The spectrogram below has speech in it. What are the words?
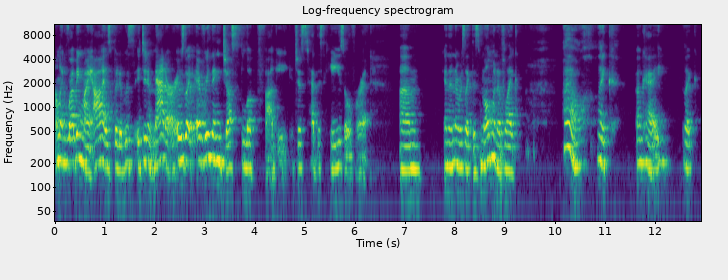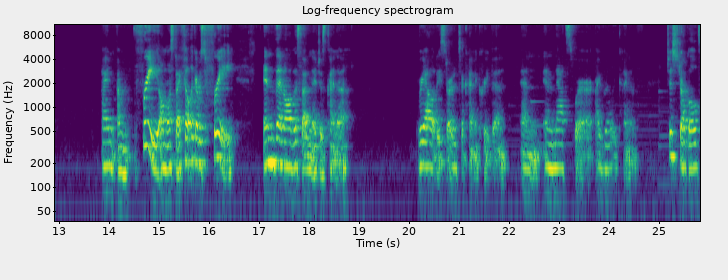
I'm like rubbing my eyes, but it was it didn't matter. It was like everything just looked foggy. It just had this haze over it. Um, and then there was like this moment of like, oh, like okay, like I'm I'm free almost. I felt like I was free, and then all of a sudden it just kind of reality started to kind of creep in, and and that's where I really kind of just struggled.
